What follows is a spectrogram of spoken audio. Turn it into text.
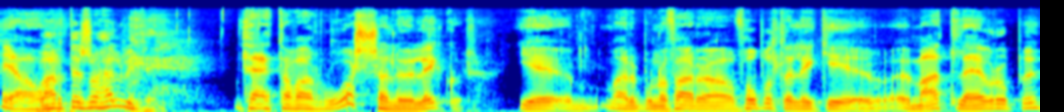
Já. var þetta eins og helviti? Þetta var rosalegu leikur. Ég, maður er búin að fara á fótboltaleiki um alla Evrópu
